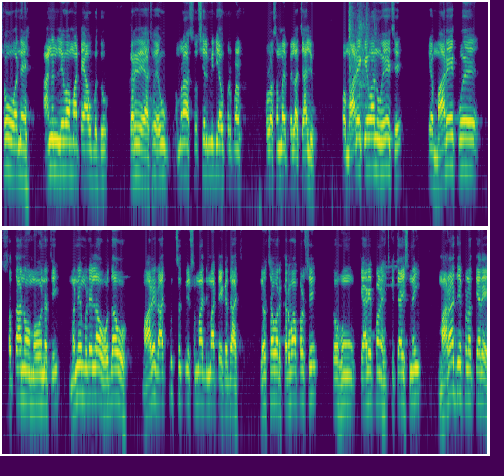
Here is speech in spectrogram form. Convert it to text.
છો અને આનંદ લેવા માટે આવું બધું કરી રહ્યા છો. એવું હમણાં સોશિયલ મીડિયા ઉપર પણ થોડો સમય પહેલાં ચાલ્યું. પણ મારે કહેવાનું એ છે કે મારે કોઈ સત્તાનો મોહ નથી. મને મળેલા હોદ્દાઓ મારે રાજપૂત ક્ષત્રિય સમાજ માટે કદાચ વ્યવસાવર કરવા પડશે. તો હું ક્યારે પણ હિચકિચાઈશ નહીં. મારા જે પણ અત્યારે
